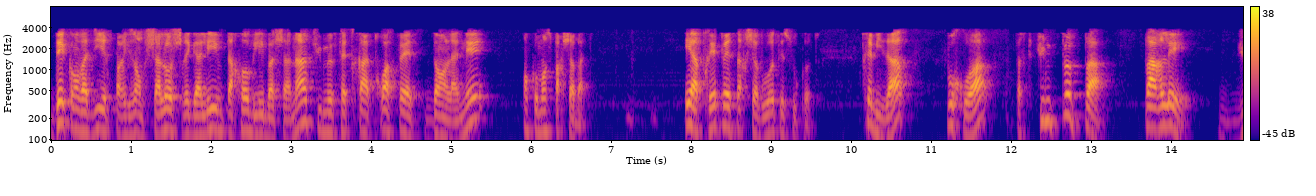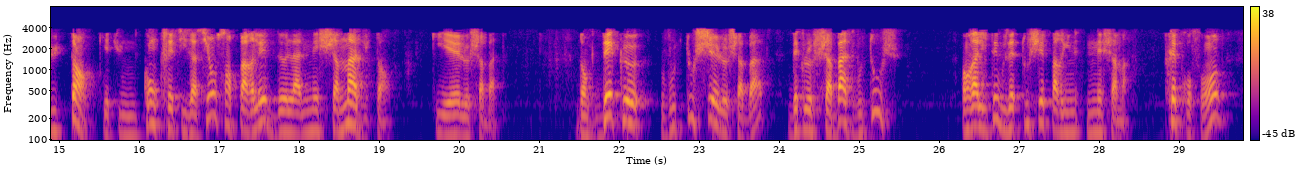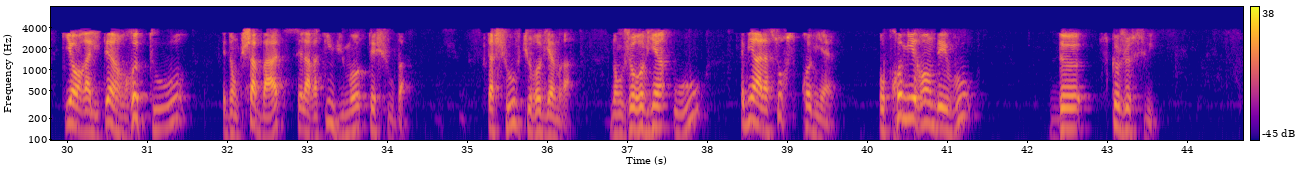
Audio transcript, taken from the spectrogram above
Dès qu'on va dire, par exemple, Shalosh Regalim Tachog Libashana, tu me fêteras trois fêtes dans l'année, on commence par Shabbat. Et après, Pesach, Shavuot et Sukkot. Très bizarre. Pourquoi? Parce que tu ne peux pas parler du temps, qui est une concrétisation, sans parler de la neshama du temps, qui est le Shabbat. Donc dès que vous touchez le Shabbat, dès que le Shabbat vous touche, en réalité vous êtes touché par une neshama très profonde, qui en réalité un retour. Et donc Shabbat, c'est la racine du mot Teshuva. Tashuv, tu reviendras. Donc je reviens où? Eh bien à la source première, au premier rendez-vous de ce que je suis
